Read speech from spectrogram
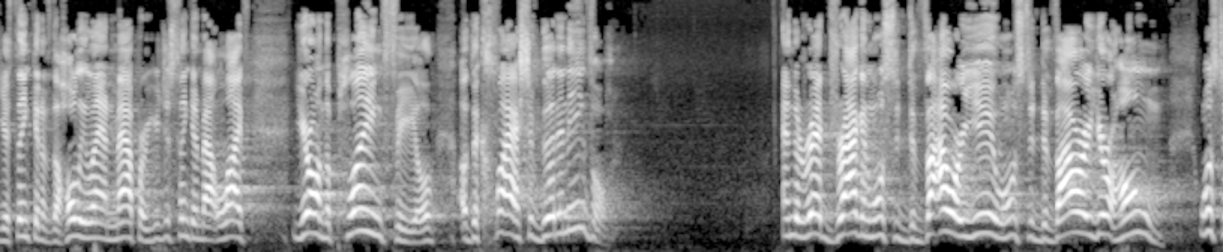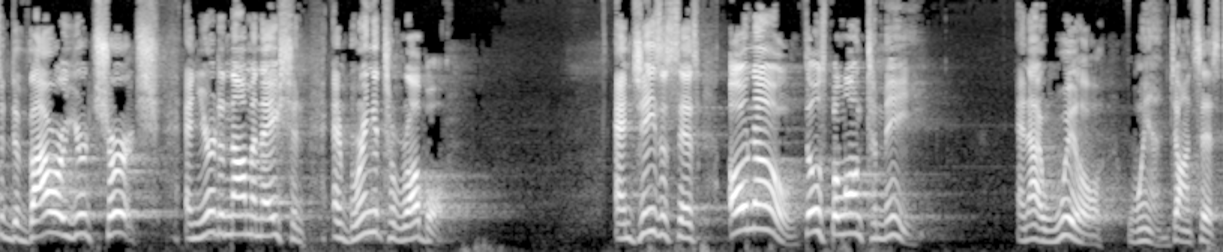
you're thinking of the Holy Land map or you're just thinking about life, you're on the playing field of the clash of good and evil. And the red dragon wants to devour you, wants to devour your home, wants to devour your church and your denomination and bring it to rubble. And Jesus says, Oh no, those belong to me and I will win. John says,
